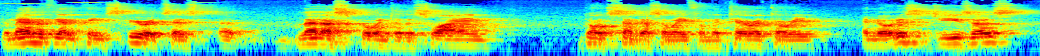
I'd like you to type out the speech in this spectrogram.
the man with the unclean spirit says, uh, Let us go into the swine. Don't send us away from the territory. And notice Jesus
